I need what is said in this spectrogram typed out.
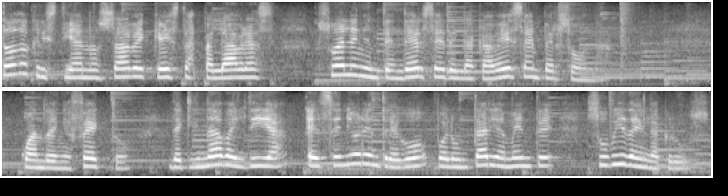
Todo cristiano sabe que estas palabras suelen entenderse de la cabeza en persona. Cuando en efecto declinaba el día, el Señor entregó voluntariamente su vida en la cruz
